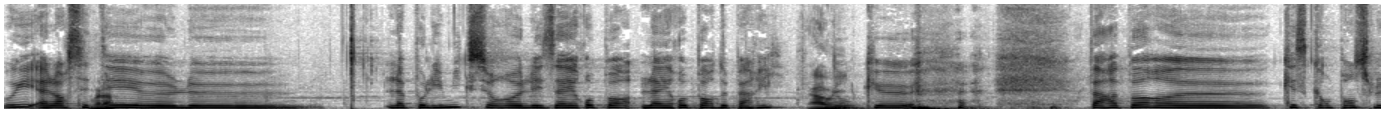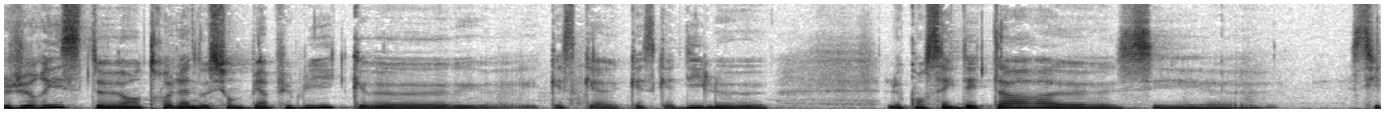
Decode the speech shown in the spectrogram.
Oui, alors c'était euh, le la polémique sur les aéroports, l'aéroport de Paris. Ah oui. Donc, euh, Par rapport, euh, qu'est-ce qu'en pense le juriste euh, entre la notion de bien public euh, Qu'est-ce qu'a dit le, Conseil d'État C'est si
